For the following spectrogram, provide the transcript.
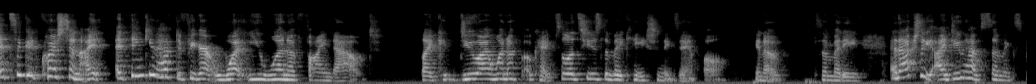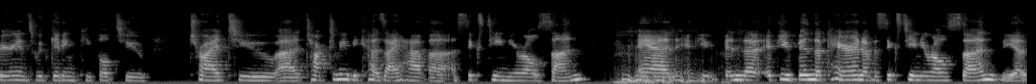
it's a good question. I, I think you have to figure out what you want to find out. Like, do I want to okay, so let's use the vacation example. You know, somebody and actually I do have some experience with getting people to try to uh, talk to me because I have a 16 year old son and if you've been the if you've been the parent of a 16 year old son the uh,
